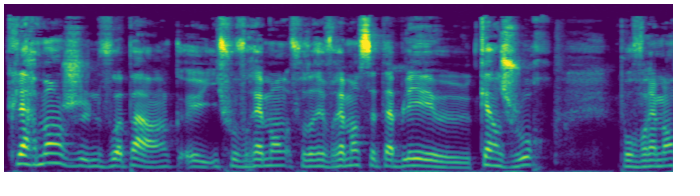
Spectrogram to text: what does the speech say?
clairement je ne vois pas. hein, il faut vraiment, faudrait vraiment s'attabler euh, 15 jours pour vraiment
